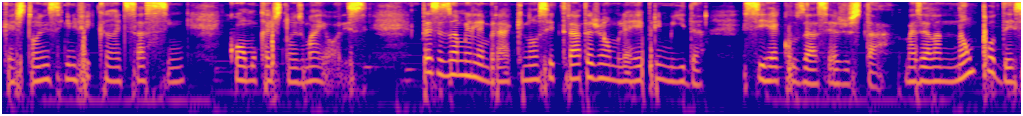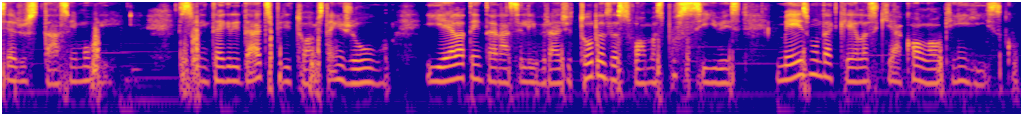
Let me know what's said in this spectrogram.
questões significantes assim como questões maiores. Precisamos lembrar que não se trata de uma mulher reprimida se recusar a se ajustar, mas ela não poder se ajustar sem morrer. Sua integridade espiritual está em jogo e ela tentará se livrar de todas as formas possíveis, mesmo daquelas que a coloquem em risco.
